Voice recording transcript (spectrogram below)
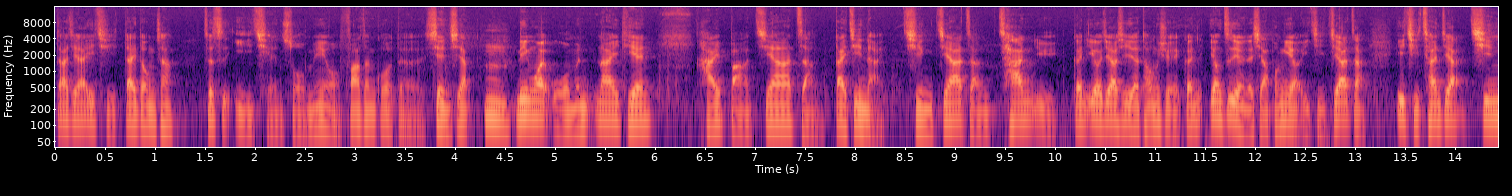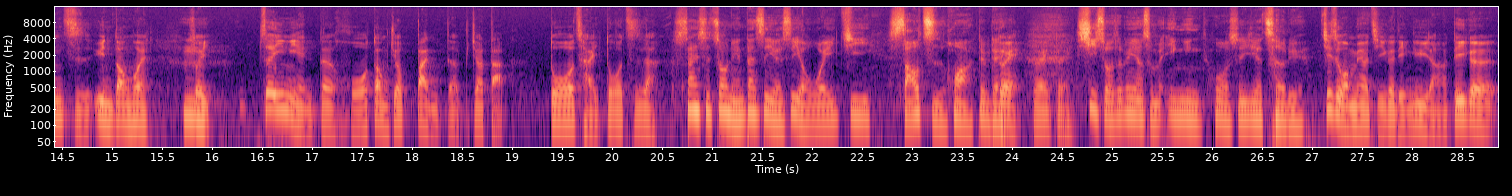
大家一起带动唱，这是以前所没有发生过的现象。嗯，另外，我们那一天还把家长带进来，请家长参与，跟幼教系的同学、跟幼稚园的小朋友以及家长一起参加亲子运动会，所以这一年的活动就办得比较大，多彩多姿啊。三十周年，但是也是有危机，少子化，对不对？。对对对，系所这边有什么应应或者是一些策略？其实我们有几个领域啦，第一个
